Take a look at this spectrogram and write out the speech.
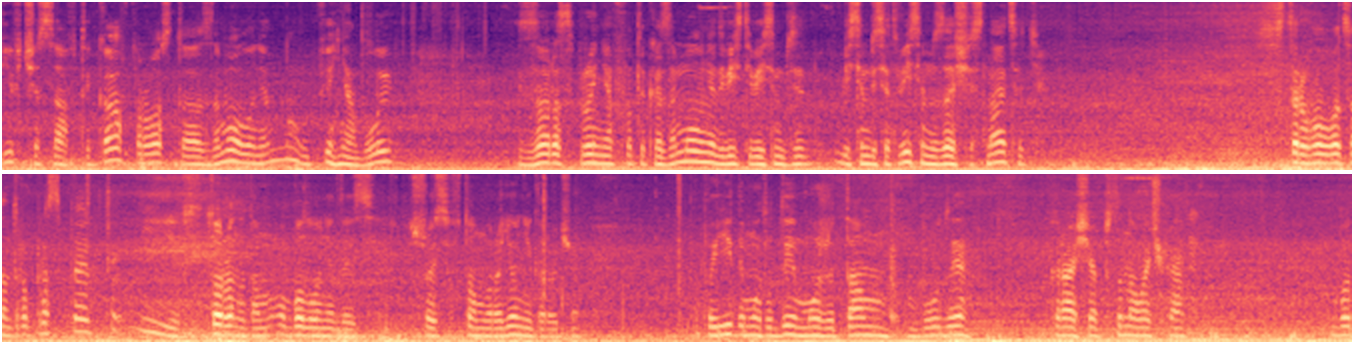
півчаса втикав, просто замовлення, ну, фігня були. Зараз прийняв таке замовлення 288 за 16 з торгового центру проспект і в сторону там оболоня десь. Щось в тому районі, коротше. Поїдемо туди, може там буде краща обстановочка. Бо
